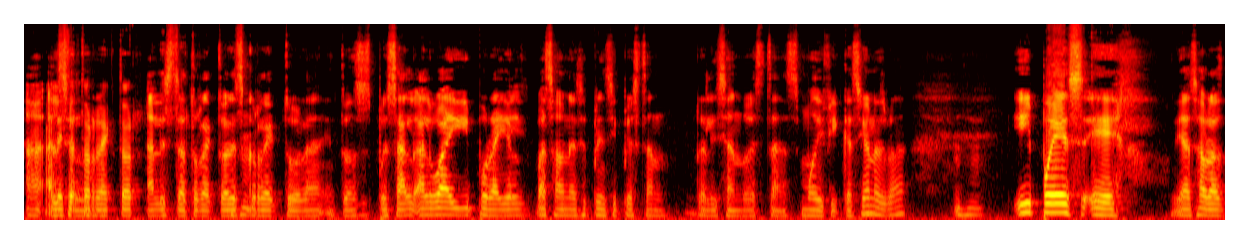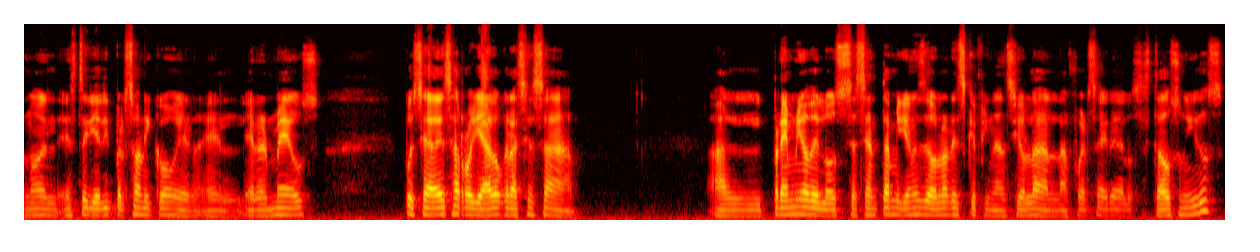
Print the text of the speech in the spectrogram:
Ah, al estratorreactor. Al estratorreactor es correcto, ¿verdad? Entonces, pues al- algo ahí, por ahí, el- basado en ese principio, están realizando estas modificaciones, ¿verdad? Y pues, eh, ya sabrás, ¿no? El- este jet hipersónico, el, el, el Hermeus, pues se ha desarrollado gracias a al premio de los 60 millones de dólares que financió la, la Fuerza Aérea de los Estados Unidos.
